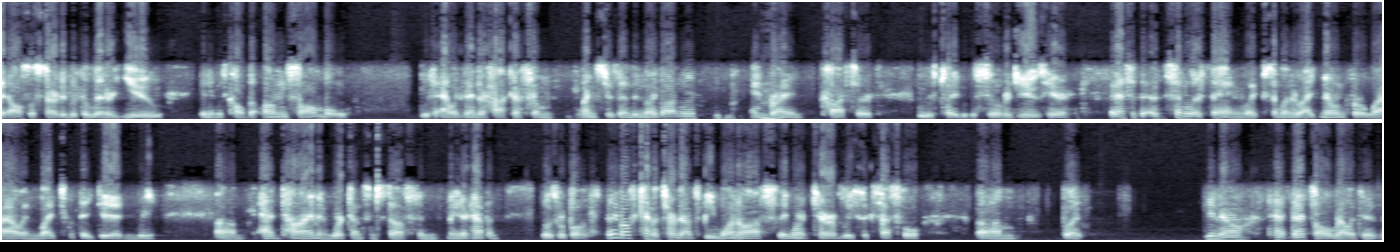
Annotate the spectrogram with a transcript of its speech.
that also started with the letter U, and it was called the Unsemble with Alexander Hacke from Einstürzende Neubauten and mm-hmm. Brian Kotzur, who has played with the Silver Jews here. And that's a, a, similar thing, like someone who I'd known for a while and liked what they did, and we um, had time and worked on some stuff and made it happen. Those were both, they both kind of turned out to be one offs. They weren't terribly successful, um, but you know, that, that's all relative.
